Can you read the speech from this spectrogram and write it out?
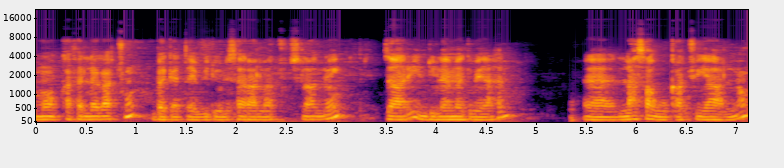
ማወቅ ከፈለጋችሁ በቀጣይ ቪዲዮ ልሰራላችሁ እችላለሁ። ዛሬ እንዲህ ለመግቢያ ያህል ላሳውቃችሁ ያህል ነው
